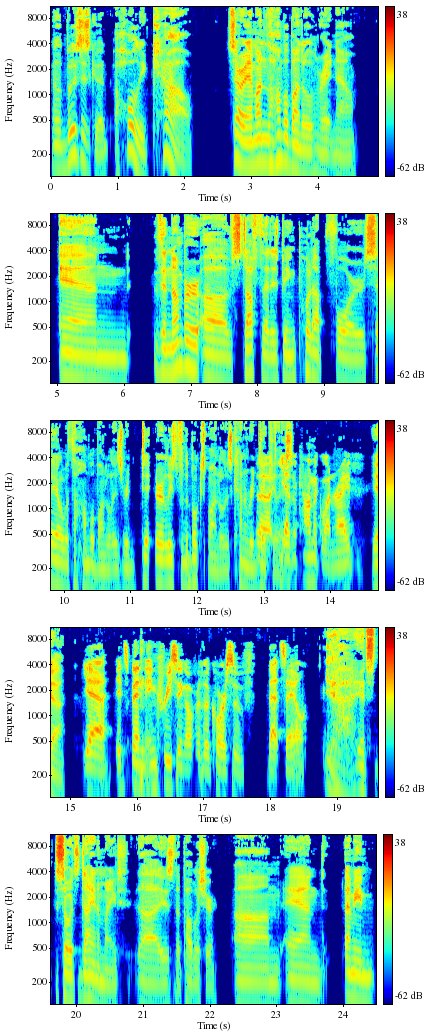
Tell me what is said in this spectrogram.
Well, the booze is good. Oh, holy cow. Sorry, I'm on the Humble Bundle right now. And the number of stuff that is being put up for sale with the Humble Bundle is ridiculous, or at least for the books bundle, is kind of The- ridiculous. yeah, the comic one, right? yeah. Yeah, it's been increasing over the course of that sale. Yeah, it's so it's Dynamite uh, is the publisher. Um, and I mean,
